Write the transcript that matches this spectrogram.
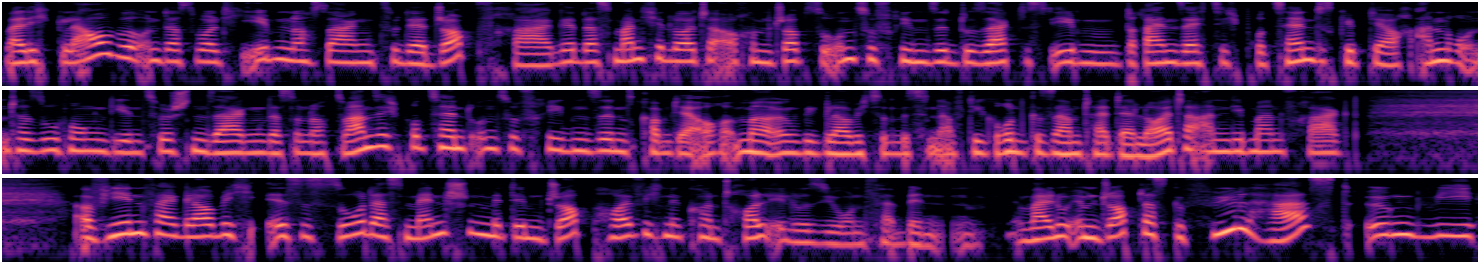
Weil ich glaube, und das wollte ich eben noch sagen zu der Jobfrage, dass manche Leute auch im Job so unzufrieden sind. Du sagtest eben 63 Prozent. Es gibt ja auch andere Untersuchungen, die inzwischen sagen, dass nur noch 20 Prozent unzufrieden sind. Es kommt ja auch immer irgendwie, glaube ich, so ein bisschen auf die Grundgesamtheit der Leute an, die man fragt. Auf jeden Fall, glaube ich, ist es so, dass Menschen mit dem Job häufig eine Kontrollillusion verbinden. Weil du im Job das Gefühl hast, irgendwie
